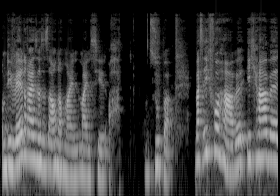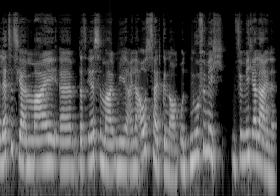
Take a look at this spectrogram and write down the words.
Um die Welt reisen, das ist auch noch mein, mein Ziel. Oh, super. Was ich vorhabe, ich habe letztes Jahr im Mai äh, das erste Mal mir eine Auszeit genommen und nur für mich, für mich alleine.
